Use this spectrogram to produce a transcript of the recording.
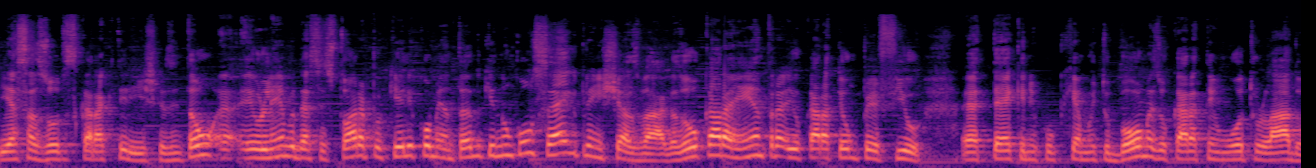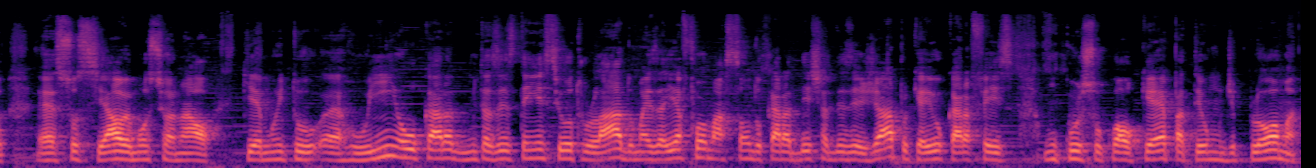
e essas outras características. Então é, eu lembro dessa história porque ele comentando que não consegue preencher as vagas, ou o cara entra e o cara tem um perfil é, técnico que é muito bom, mas o cara tem um outro lado é, social, emocional que é muito é, ruim, ou o cara muitas vezes tem esse outro lado, mas aí a formação do cara deixa a desejar, porque aí o cara fez um curso qualquer para ter um diploma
